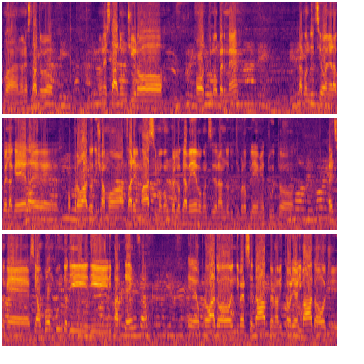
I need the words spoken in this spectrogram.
Ma non è stato, non è stato un giro ottimo per me, la condizione era quella che era e ho provato diciamo, a fare il massimo con quello che avevo, considerando tutti i problemi e tutto. Penso che sia un buon punto di, di ripartenza e ho provato in diverse tappe, una vittoria è arrivata, oggi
